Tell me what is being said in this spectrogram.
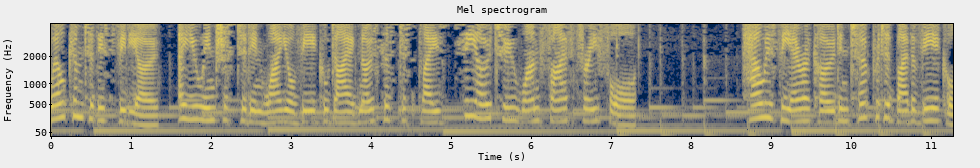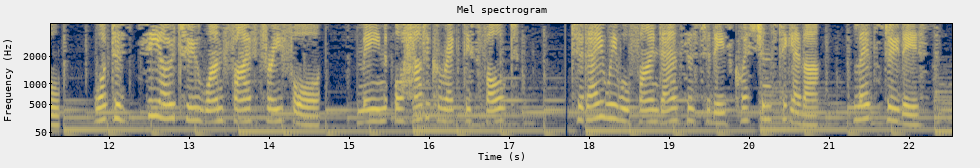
Welcome to this video. Are you interested in why your vehicle diagnosis displays C021534? How is the error code interpreted by the vehicle? What does C021534 mean, or how to correct this fault? Today we will find answers to these questions together. Let's do this.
